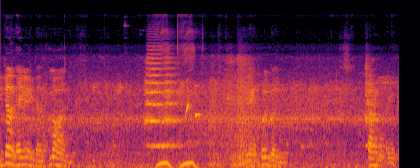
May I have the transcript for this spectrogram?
நிற்காது கையிலே நிற்காது அம்மா வாங்க. குளிக்க வைக்கணும் சாமி கூப்பிட்டீங்க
